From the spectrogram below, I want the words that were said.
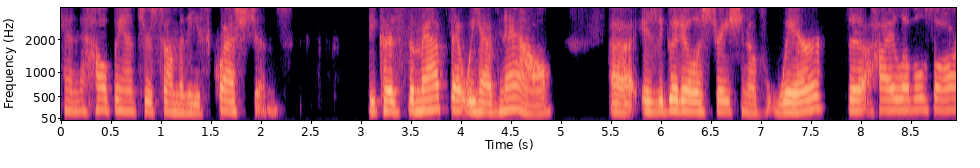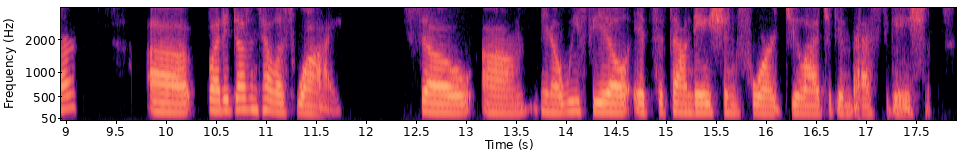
can help answer some of these questions because the map that we have now uh, is a good illustration of where the high levels are, uh, but it doesn't tell us why. So, um, you know, we feel it's a foundation for geologic investigations.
